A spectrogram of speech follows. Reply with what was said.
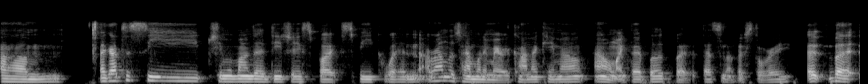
um, I got to see Chimamanda Ngozi Adichie speak when around the time when Americanah came out. I don't like that book, but that's another story. Uh, but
